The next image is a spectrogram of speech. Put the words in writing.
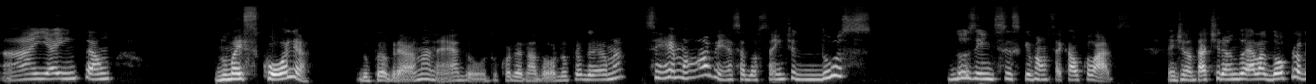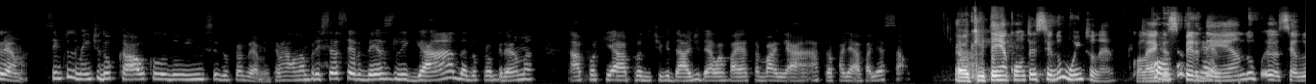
ah, e aí, então, numa escolha do programa, né, do, do coordenador do programa, se removem essa docente dos, dos índices que vão ser calculados. A gente não está tirando ela do programa, simplesmente do cálculo do índice do programa. Então, ela não precisa ser desligada do programa, tá, porque a produtividade dela vai atrapalhar, atrapalhar a avaliação. É o que tem acontecido muito, né? Colegas perdendo, eh, sendo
